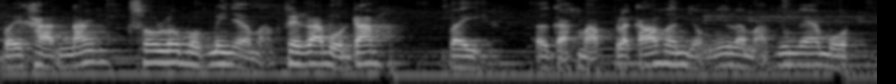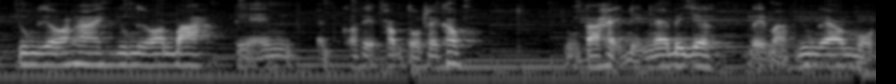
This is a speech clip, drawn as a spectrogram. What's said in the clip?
Với khả năng solo một mình ở map Ferra 400 vậy ở các map là cao hơn giống như là map Jungle 1, Jungle 2, Jungle 3 thì em, em có thể phạm tốt hay không? Chúng ta hãy đến ngay bây giờ để map Jungle 1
